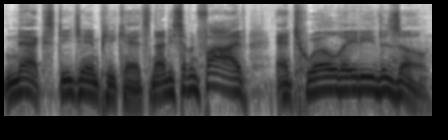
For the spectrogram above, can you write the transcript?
next. DJ and PK, it's 97.5 and 1280 The Zone.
